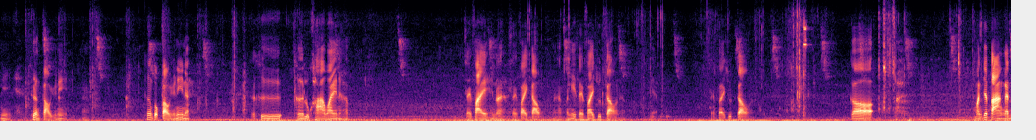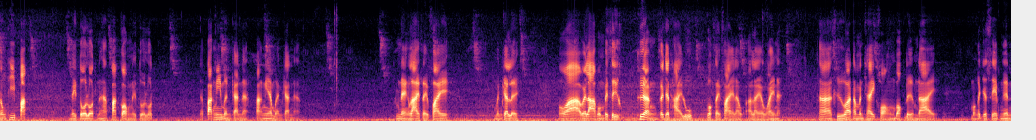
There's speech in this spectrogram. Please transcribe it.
นี่เครื่องเก่าอยู่นี่นะครับ เครื่องตัวเก่าอยู่นี่นะ ก็คือเทิร์นลูกค้าไว้นะครับ สายไฟเห็นไหมสายไฟเก่านะครับ อันนี้สายไฟชุดเก่านะครับายไฟชุดเก่า ก็ มันจะต่างกันตรงที่ปลั๊กในตัวรถนะครับปลั๊กกล่องในตัวรถ แต่ปลั๊กนี้เหมือนกันนะปลั๊กนี้เหมือนกันนะตำแหน่งลายสายไฟเหมือนกันเลย เพราะว่าเวลาผมไปซื้อเครื่องก็จะถ่ายรูปพวกสายไฟเราอะไรเอาไว้นะ ถ้าคือว่าถ้ามันใช้ของบล็อกเดิมได้ มันก็จะเซฟเงิน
